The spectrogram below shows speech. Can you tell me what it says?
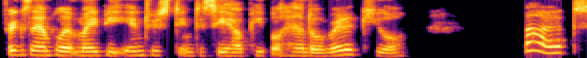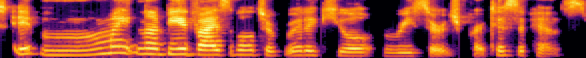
For example, it might be interesting to see how people handle ridicule but it might not be advisable to ridicule research participants.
